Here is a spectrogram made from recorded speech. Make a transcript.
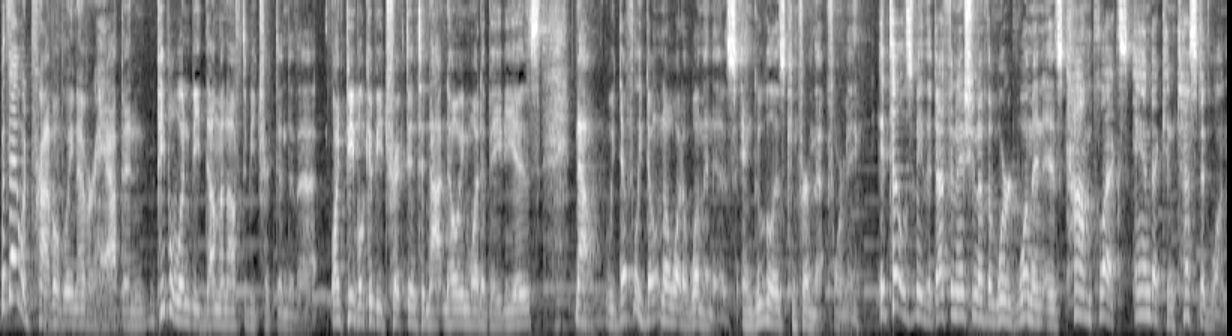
But that would probably never happen. People wouldn't be dumb enough to be tricked into that. Like people could be tricked into not knowing what a baby is. Now, we definitely don't know what a woman is, and Google has confirmed that for me. It tells me the definition of the word woman is complex and a contested one.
